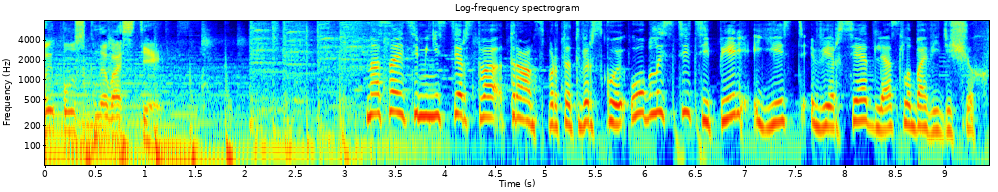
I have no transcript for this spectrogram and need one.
Выпуск новостей. На сайте Министерства транспорта Тверской области теперь есть версия для слабовидящих.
